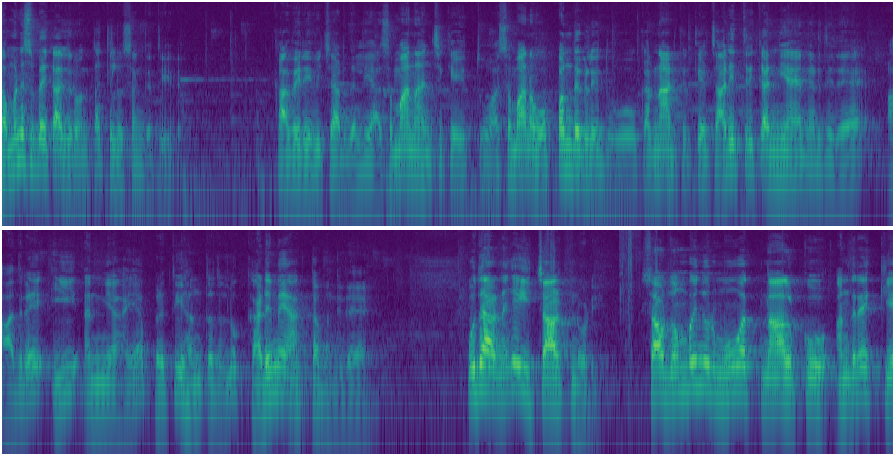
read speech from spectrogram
ಗಮನಿಸಬೇಕಾಗಿರುವಂಥ ಕೆಲವು ಸಂಗತಿ ಇದೆ. ಕಾವೇರಿ ವಿಚಾರದಲ್ಲಿ ಅಸಮಾನ ಹಂಚಿಕೆ ಇತ್ತು, ಅಸಮಾನ ಒಪ್ಪಂದಗಳಿದ್ವು, ಕರ್ನಾಟಕಕ್ಕೆ ಚಾರಿತ್ರಿಕ ಅನ್ಯಾಯ ನಡೆದಿದೆ, ಆದರೆ ಈ ಅನ್ಯಾಯ ಪ್ರತಿ ಹಂತದಲ್ಲೂ ಕಡಿಮೆ ಆಗ್ತಾ ಬಂದಿದೆ. ಉದಾಹರಣೆಗೆ ಈ ಚಾರ್ಟ್ ನೋಡಿ. ಸಾವಿರದ ಒಂಬೈನೂರ ಮೂವತ್ತ್ನಾಲ್ಕು ಅಂದರೆ ಕೆ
